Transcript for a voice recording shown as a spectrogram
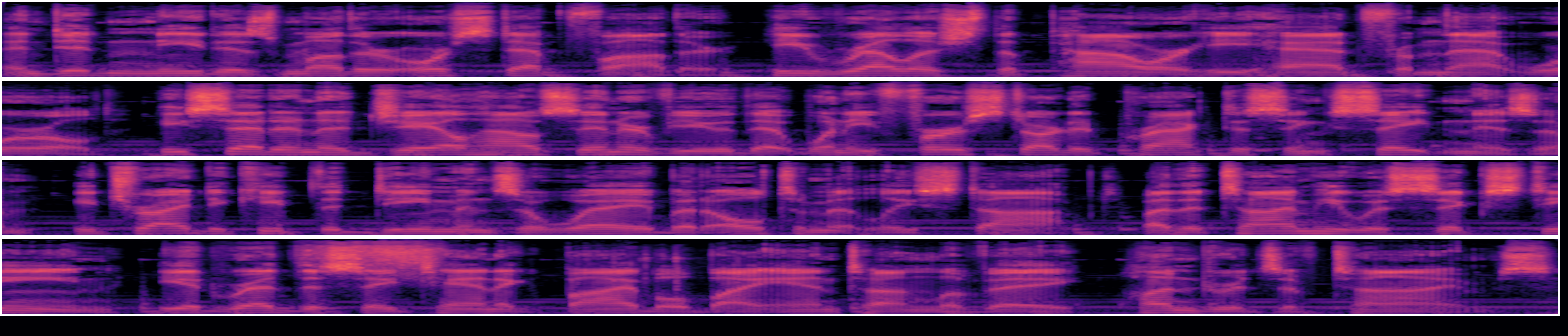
and didn't need his mother or stepfather. He relished the power he had from that world. He said in a jailhouse interview that when he first started practicing Satanism, he tried to keep the demons away but ultimately stopped. By the time he was 16, he had read the Satanic Bible by Anton LaVey hundreds of times.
